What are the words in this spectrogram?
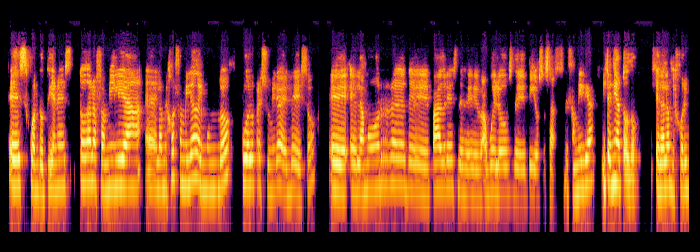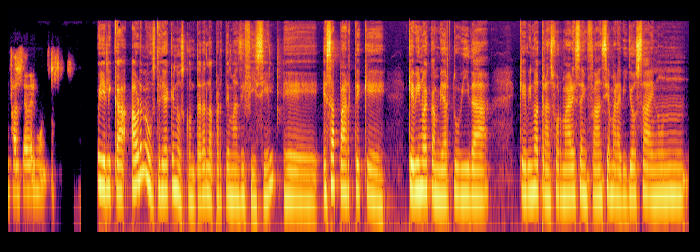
es cuando tienes toda la familia, eh, la mejor familia del mundo, puedo presumir a él de eso. Eh, el amor de padres, de abuelos, de tíos, o sea, de familia, y tenía todo. Era la mejor infancia del mundo. Oye, Lika, ahora me gustaría que nos contaras la parte más difícil, eh, esa parte que, que vino a cambiar tu vida, que vino a transformar esa infancia maravillosa en un,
